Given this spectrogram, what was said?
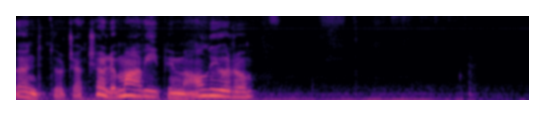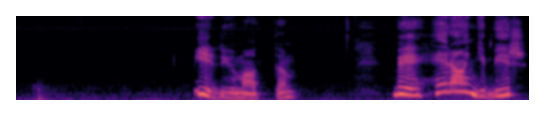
önde duracak. Şöyle mavi ipimi alıyorum. Bir düğüm attım. Ve herhangi bir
